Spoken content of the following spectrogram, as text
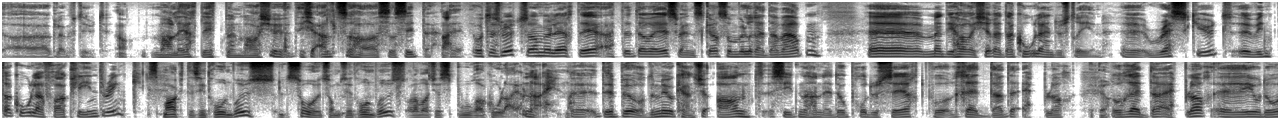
Ja, glemt ut. Ja. Vi har lært litt, men vi har ikke, det er ikke alt som, har, som sitter. Nei. Og til slutt så har vi lært det at det der er svensker som vil redde verden, eh, men de har ikke redda colaindustrien. Eh, Rescued eh, vintercola fra Clean Drink. Smakte sitronbrus, så ut som sitronbrus, og det var ikke spor av cola igjen. Nei, eh, det burde vi jo kanskje ant, siden han er da produsert på reddede epler. Ja. Og redda epler er jo da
